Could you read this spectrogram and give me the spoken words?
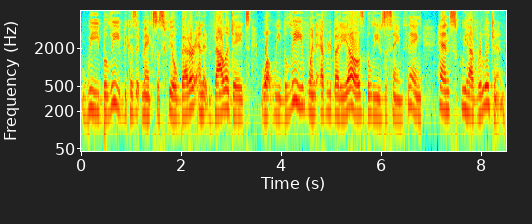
we believe because it makes us feel better and it validates what we believe when everybody else believes the same thing. Hence, we have religion,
